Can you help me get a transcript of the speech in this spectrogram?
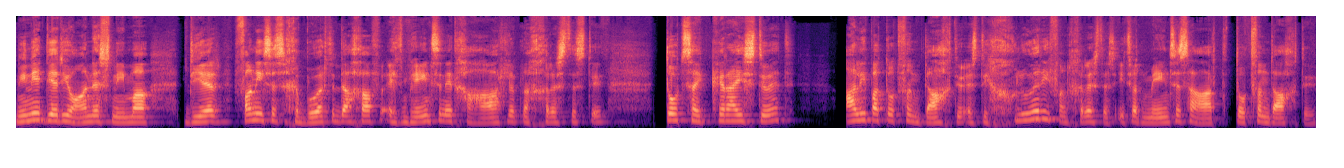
Nie net deur Johannes nie, maar deur van Jesus se geboortedag af het mense net gehardloop na Christus toe tot sy kruisdood. Al die pad tot vandag toe is die glorie van Christus iets wat mense se hart tot vandag toe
